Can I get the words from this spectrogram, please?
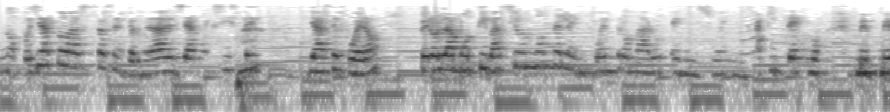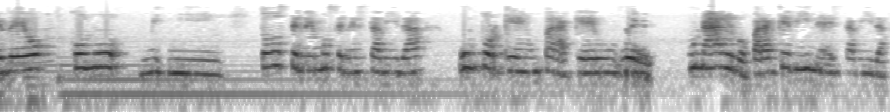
no, pues ya todas estas enfermedades ya no existen, ya se fueron, pero la motivación, ¿dónde la encuentro, Maru? En mis sueños. Aquí tengo, me, veo como mi, todos tenemos en esta vida un porqué, un para qué, un, un, algo, para qué vine a esta vida.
